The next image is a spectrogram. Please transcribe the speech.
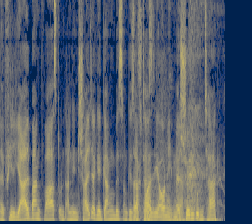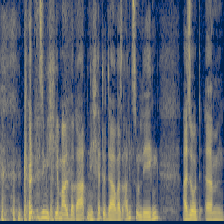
äh, Filialbank warst und an den Schalter gegangen bist und gesagt das weiß hast, ich auch nicht mehr. Äh, schönen guten Tag, könnten Sie mich hier mal beraten? Ich hätte da was anzulegen. Also ähm,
